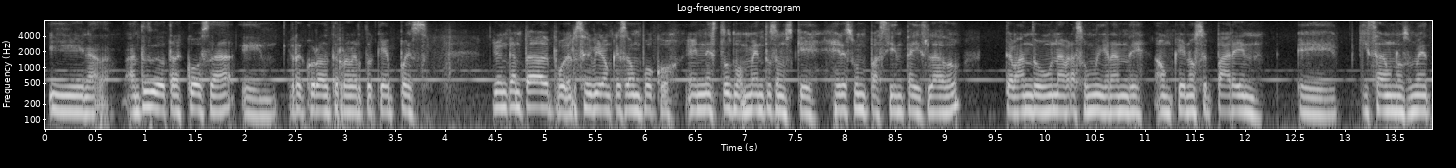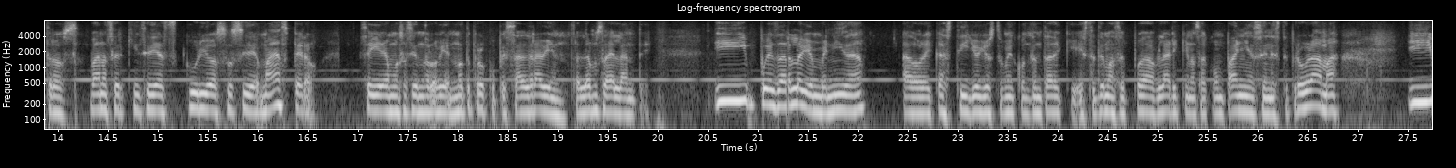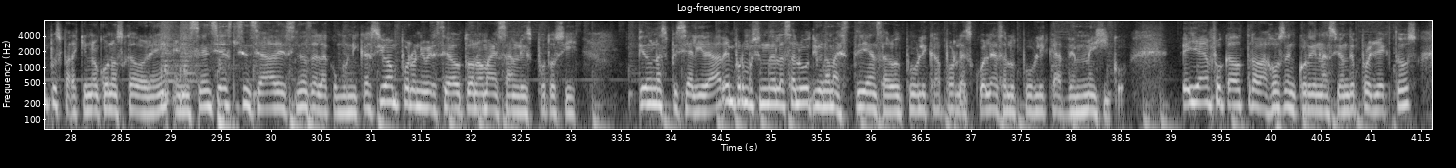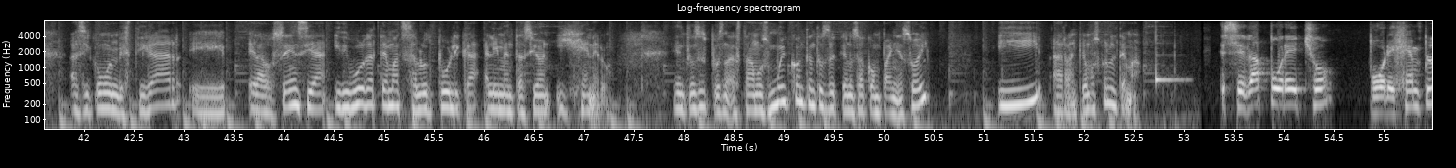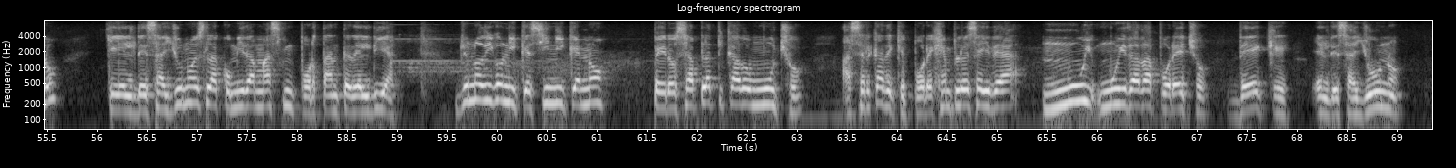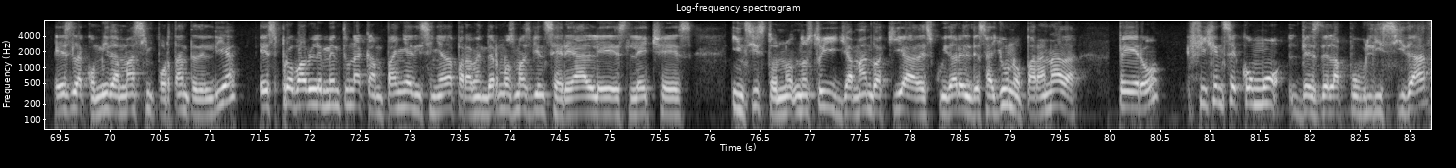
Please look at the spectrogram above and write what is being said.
Y nada, antes de otra cosa, eh, recordarte Roberto que pues yo encantada de poder servir, aunque sea un poco, en estos momentos en los que eres un paciente aislado. Te mando un abrazo muy grande, aunque no se paren eh, quizá unos metros. Van a ser 15 días curiosos y demás, pero seguiremos haciéndolo bien. No te preocupes, saldrá bien, saldremos adelante. Y pues darle la bienvenida a Dore Castillo. Yo estoy muy contenta de que este tema se pueda hablar y que nos acompañes en este programa. Y pues para quien no conozca a Dore, en esencia es licenciada de Ciencias de la Comunicación por la Universidad Autónoma de San Luis Potosí. Tiene una especialidad en promoción de la salud y una maestría en salud pública por la Escuela de Salud Pública de México. Ella ha enfocado trabajos en coordinación de proyectos, así como investigar eh, la docencia y divulga temas de salud pública, alimentación y género. Entonces, pues nada, estamos muy contentos de que nos acompañes hoy y arranquemos con el tema. Se da por hecho, por ejemplo, que el desayuno es la comida más importante del día. Yo no digo ni que sí ni que no, pero se ha platicado mucho acerca de que, por ejemplo, esa idea muy, muy dada por hecho de que el desayuno es la comida más importante del día, es probablemente una campaña diseñada para vendernos más bien cereales, leches. Insisto, no, no estoy llamando aquí a descuidar el desayuno para nada, pero fíjense cómo desde la publicidad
